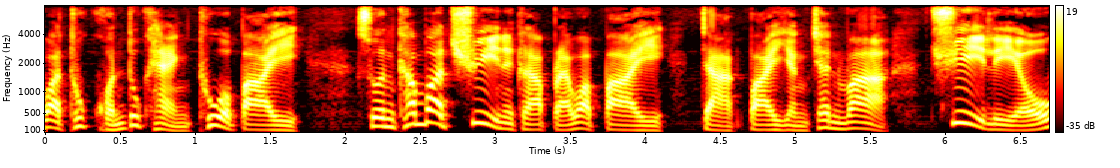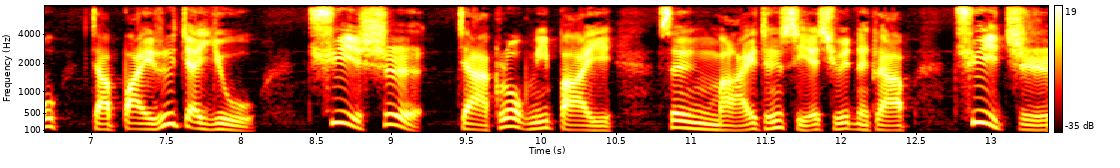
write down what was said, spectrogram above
ว่าทุกขนทุกแห่งทั่วไป ส่วนคำว่าชี่นะครับ แปลว่าไป จากไปอย่างเช่นว่าชี่เหลียว จะไปหรือจะอยู่ชี่ชื่อจากโลกนี้ไป ซึ่งหมายถึงเสียชีวิตนะครับชี่จือ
